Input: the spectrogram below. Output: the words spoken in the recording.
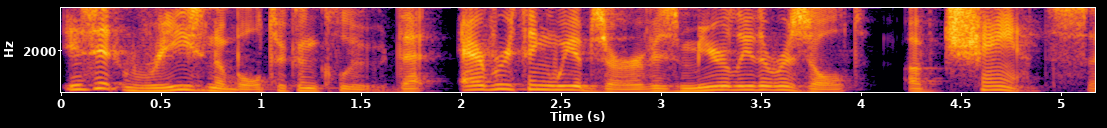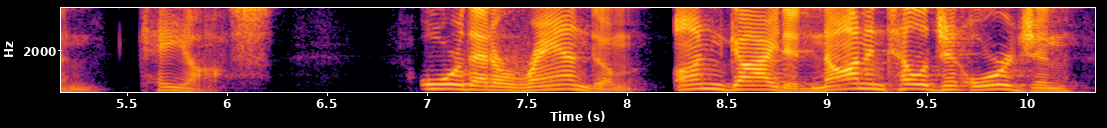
is it reasonable to conclude that everything we observe is merely the result of chance and chaos? Or that a random, unguided, non intelligent origin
